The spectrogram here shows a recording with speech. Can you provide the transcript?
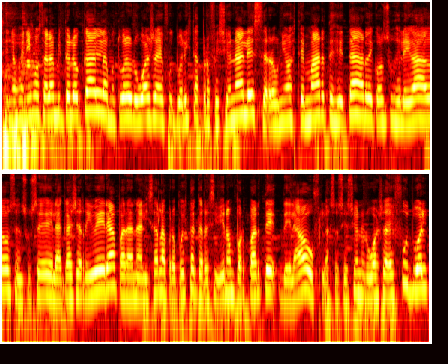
Si nos venimos al ámbito local, la Mutual Uruguaya de Futbolistas Profesionales se reunió este martes de tarde con sus delegados en su sede de la calle Rivera para analizar la propuesta que recibieron por parte de la AUF, la Asociación Uruguaya de Fútbol,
